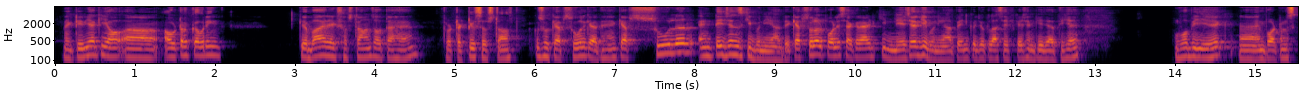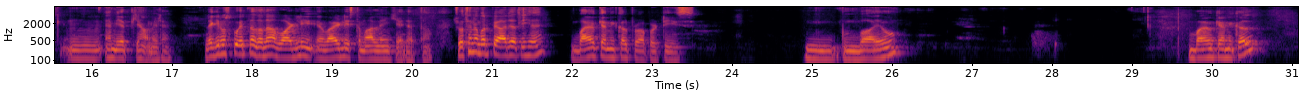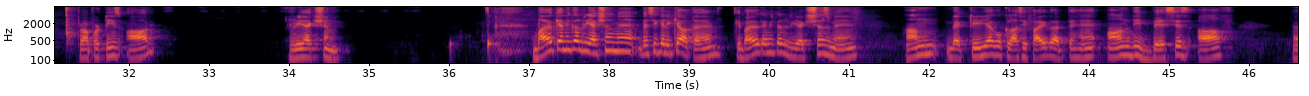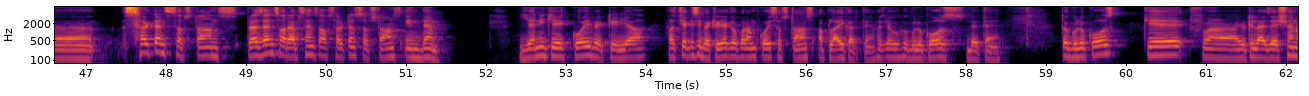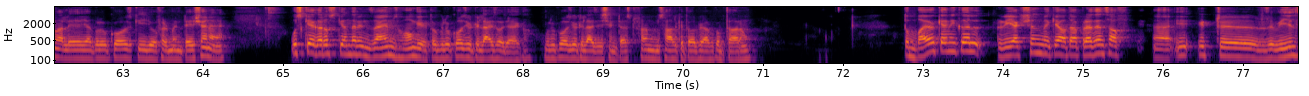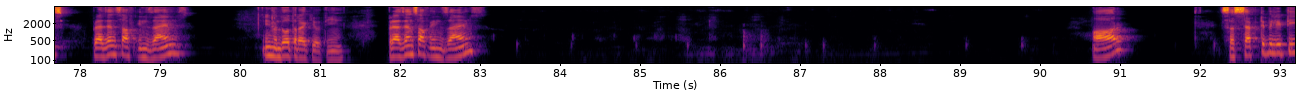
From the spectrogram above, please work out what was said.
बैक्टीरिया की आउटर कवरिंग के बाहर एक सब्सटेंस होता है प्रोटेक्टिव सब्सटेंस उसको कैप्सूल कहते हैं कैप्सूलर एंटीजेंस की बुनियाद पे कैप्सूलर पॉलीसेक्राइड की नेचर की बुनियाद पे इनको जो क्लासिफिकेशन की जाती है, वो भी एक इम्पोर्टेंस अहमियत की हामिल है। लेकिन उसको इतना ज़्यादा वाइडली वाइडली इस्तेमाल नहीं किया जाता। चौथे नंबर पे आ जाती है biochemical properties bio biochemical properties और रिएक्शन बायोकेमिकल रिएक्शन में बेसिकली क्या होता है कि बायोकेमिकल रिएक्शंस में हम बैक्टीरिया को क्लासिफाई करते हैं on the basis of certain substance presence और absence of certain substance in them यानी कि कोई बैक्टीरिया फ़र्स्ट क्या किसी बैक्टीरिया के ऊपर हम कोई सब्सटेंस अप्लाई करते हैं फ़र्स्ट क्या उसको ग्लूकोज देते हैं। तो ग्लूकोज के यूटिलाइजेशन वाले या ग्लूकोज की जो फर्मेंटेशन है उसके अगर उसके अंदर इंजाइम्स होंगे तो ग्लूकोज यूटिलाइज हो जाएगा। ग्लूकोज यूटिलाइजेशन टेस्ट फॉर मिसाल के तौर पे आपको बता रहा हूँ। तो बायोकेमिकल रिएक्शन में क्या होता है? Presence of it reveals presence of enzymes इनमें दो तरह की होती हैं। प्रेजेंस ऑफ़ इंजाइम्स और susceptibility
